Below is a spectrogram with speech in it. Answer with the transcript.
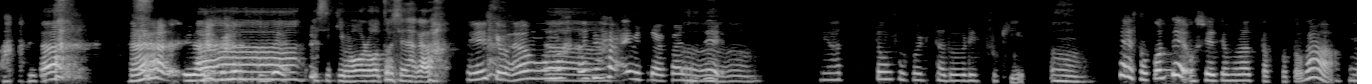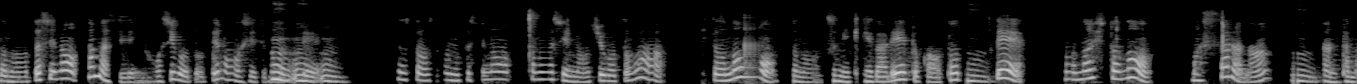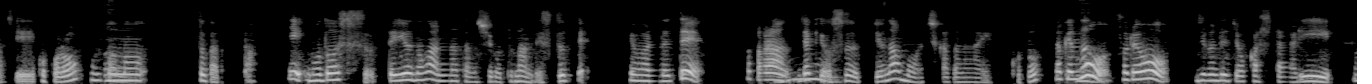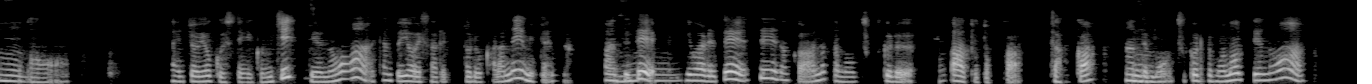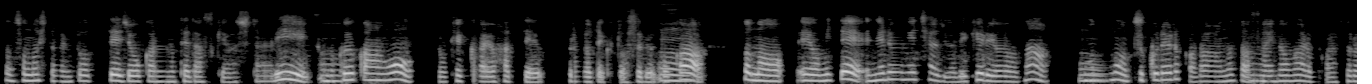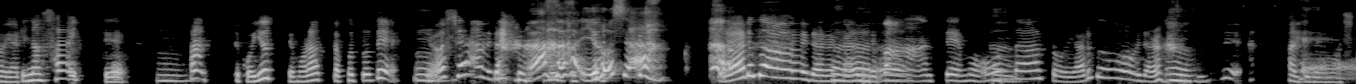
意識朦朧としながら。意識も、あもう、はいみたいな感じで、うんやっとそこにたどり着き、うん。うんで、そこで教えてもらったことが、うん。その私の魂のお仕事っていうのを教えてうもらって、んうんうん。そうそう、その私の魂のお仕事は、人のその罪、汚れとかを取うん。って、その人のまっさらなうん。あの魂、心、本当の姿に戻すっていうのがあなたの仕事なんですって言われて、だからうん。邪気を吸うっていうのはもう仕方ないこと。だけど、それを自分で浄化したり、うん。その体調を良くしていく道っていうのはちゃんと用意されとるからねみたいな感じでうん。言われて、でなんかあなたの作るアートとか雑貨何でも作るものっていうのは、そのその人にとって浄化の手助けをしたりその空間を結界を張ってプロテクトするとか、その絵を見てエネルギーチャージができるようなうん。ものを作れるから、あなたは才能があるからそれをやりなさいってうん。パンってこう言ってもらったことで、うん。よっしゃーみたいあーよっしゃな、やるぞーみたいな感じで、うんうんうん。バーンって、もうオンダートをやるぞーみたいな感じで始めました。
